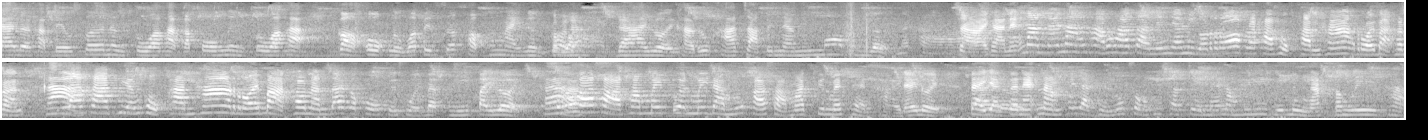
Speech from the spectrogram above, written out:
ได้เลยค่ะ เบลเซอร์หนึ่งตัวค่ะ กระโปรงหนึ่งตัวค่ะ เกาะอกหรือว่าเป็นเสื้อขอบข้างในหนึ่งตัวก็ได้ ได้เลยค่ะ ลูกค้าจะเป็นแนวมินิมอลเป็นเลยนะคะ ใช่ค่ะ แนะนำแนะนำค่ะลูกค้าจ๋าเน้นย้ำอีกรอบราคา 6,500 บาทเท่านั้น ค่ะราคาเพียง 6,500 บาทเท่านั้นได้กระโปรงสวยๆ แบบนี้ไปเลยค่ะลูกค้าค่ะทำไม่เปื้อนไม่ดำลูกค้าสามารถขึ้นไม่แขวนขายได้เลย แต่อยากจะแนะนำถ้าอยากเห็นรูปทรงที่ชัดเจนแนะนำให้รีดนิดนึงนะ ต้องรีบค่ะ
